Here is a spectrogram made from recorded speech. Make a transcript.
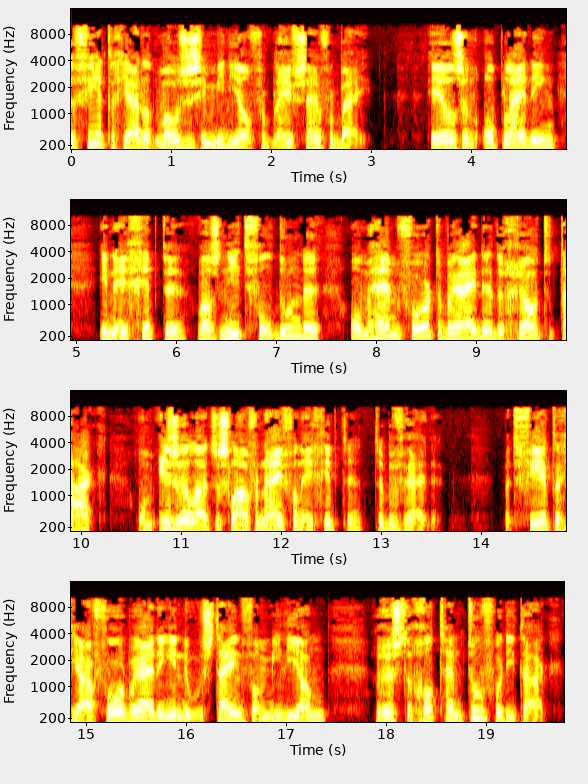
De veertig jaar dat Mozes in Midian verbleef zijn voorbij. Heel zijn opleiding in Egypte was niet voldoende om hem voor te bereiden de grote taak om Israël uit de slavernij van Egypte te bevrijden. Met veertig jaar voorbereiding in de woestijn van Midian rustte God hem toe voor die taak.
